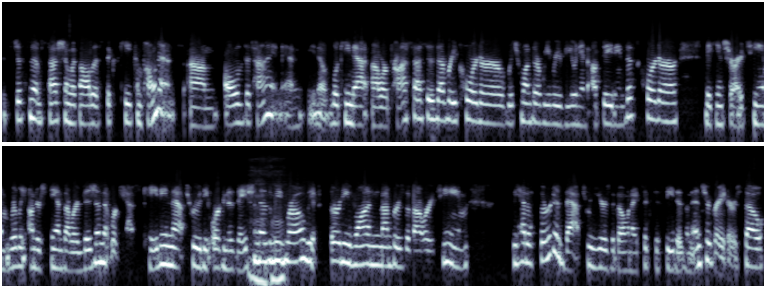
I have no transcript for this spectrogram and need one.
it's just an obsession with all the six key components um, all of the time and you know looking at our processes every quarter which ones are we reviewing and updating this quarter making sure our team really understands our vision that we're cascading that through the organization mm-hmm. as we mm-hmm. grow we have 31 members of our team we had a third of that three years ago when i took the seat as an integrator so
